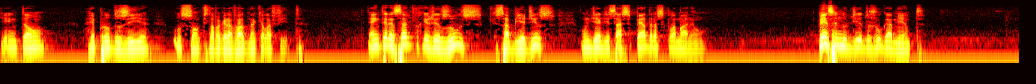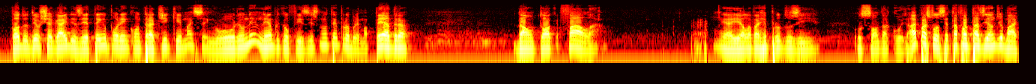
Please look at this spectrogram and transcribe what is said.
que então reproduzia o som que estava gravado naquela fita. É interessante porque Jesus, que sabia disso, um dia disse: As pedras clamarão. Pensem no dia do julgamento. Quando Deus chegar e dizer, tenho porém contra ti que, mas Senhor, eu nem lembro que eu fiz isso, não tem problema. Pedra, dá um toque, fala. E aí ela vai reproduzir o som da coisa. Ai, pastor, você está fantasiando demais.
